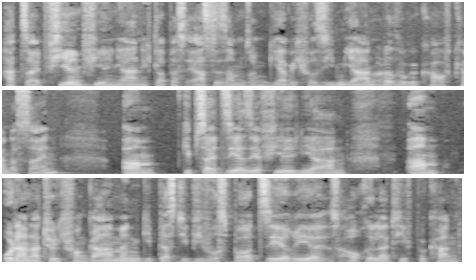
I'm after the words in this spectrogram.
hat seit vielen, vielen Jahren, ich glaube, das erste Samsung Gear habe ich vor sieben Jahren oder so gekauft, kann das sein? Ähm, gibt seit sehr, sehr vielen Jahren. Ähm, oder natürlich von Garmin gibt das die Vivo Sport Serie, ist auch relativ bekannt.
